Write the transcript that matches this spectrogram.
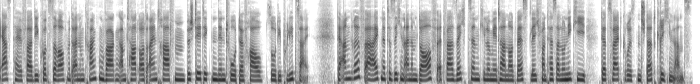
Ersthelfer, die kurz darauf mit einem Krankenwagen am Tatort eintrafen, bestätigten den Tod der Frau, so die Polizei. Der Angriff ereignete sich in einem Dorf etwa 16 Kilometer nordwestlich von Thessaloniki, der zweitgrößten Stadt Griechenlands.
